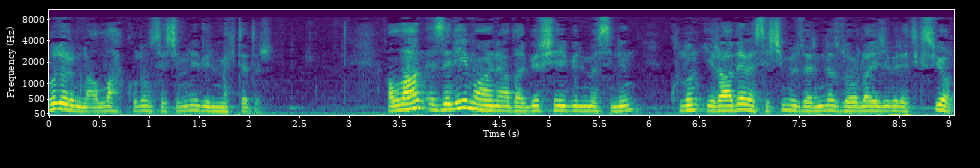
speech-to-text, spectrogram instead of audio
Bu durumda Allah kulun seçimini bilmektedir. Allah'ın ezeli manada bir şeyi bilmesinin kulun irade ve seçimi üzerinde zorlayıcı bir etkisi yok.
